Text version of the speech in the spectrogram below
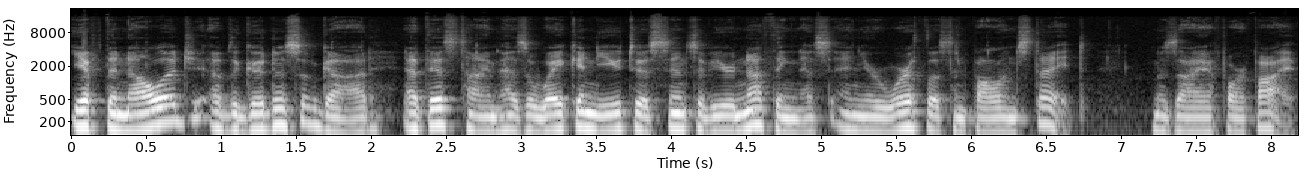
if the knowledge of the goodness of God at this time has awakened you to a sense of your nothingness and your worthless and fallen state, Mosiah 4:5.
